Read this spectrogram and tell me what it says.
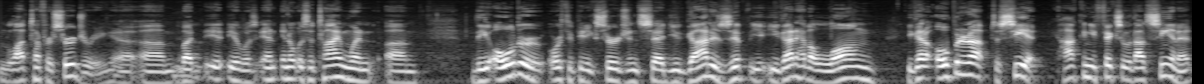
a lot tougher surgery. Uh, um, Yeah. But it, it was, and, and it was a time when um, the older orthopedic surgeon said, "You got to zip, you, you got to have a long, you got to open it up to see it. How can you fix it without seeing it?"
